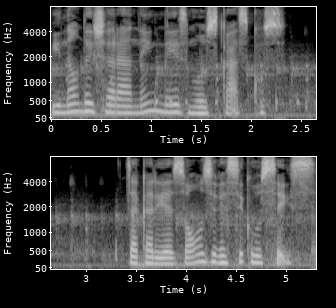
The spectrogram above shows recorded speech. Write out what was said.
e não deixará nem mesmo os cascos. Zacarias 11, versículo 6.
